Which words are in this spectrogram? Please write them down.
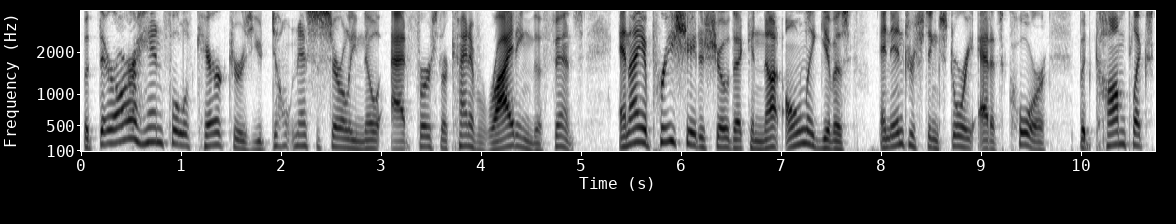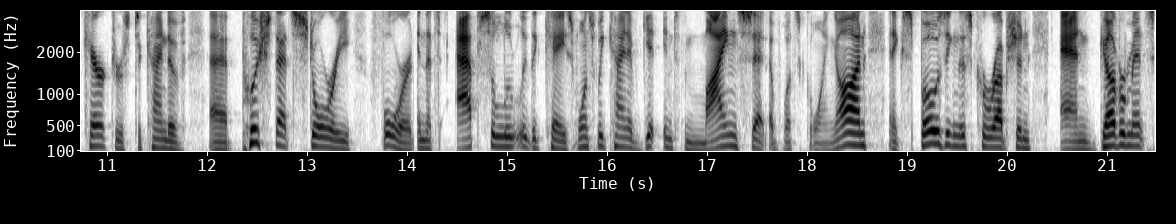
but there are a handful of characters you don't necessarily know at first. They're kind of riding the fence. And I appreciate a show that can not only give us an interesting story at its core, but complex characters to kind of uh, push that story forward. And that's absolutely the case once we kind of get into the mindset of what's going on and exposing this corruption and governments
